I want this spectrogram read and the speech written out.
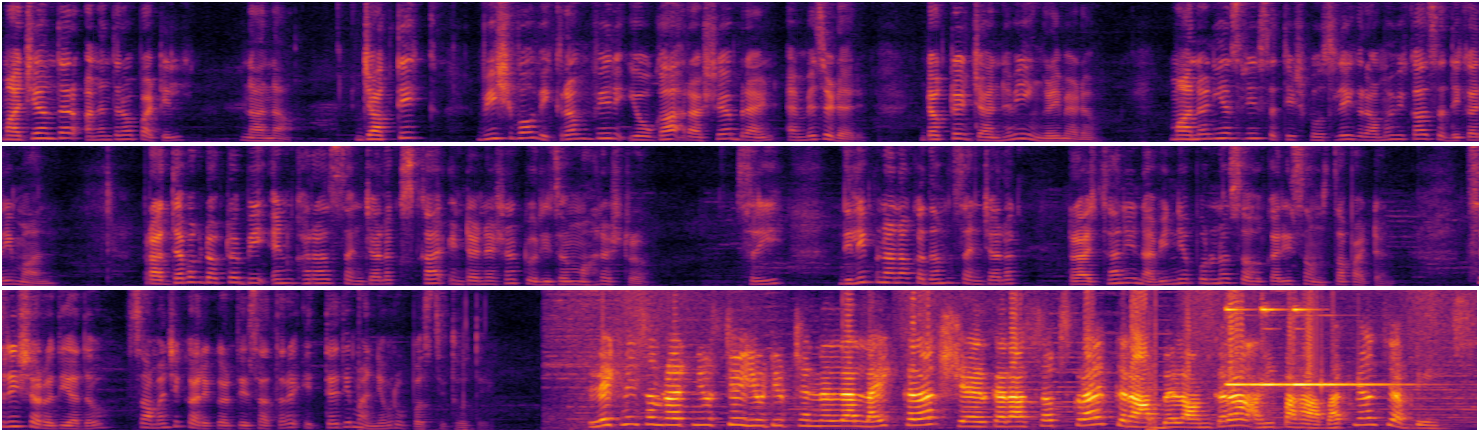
माजी आमदार आनंदराव पाटील नाना जागतिक विश्व विक्रमवीर योगा राष्ट्रीय brand ambassador doctor Janhavi Ingale madam माननीय श्री सतीश भोसले ग्रामविकास अधिकारी मान प्राध्यापक डॉक्टर बी एन खरा संचालक Sky International Tourism Maharashtra Shri Dilip Nana Kadam संचालक राजधानी नाविन्यपूर्ण सहकारी संस्था पाटण. श्री शरद यादव सामाजिक कार्यकर्ते सातारा इत्यादी मान्यवर उपस्थित होते. लेखनी सम्राट न्यूजच्या युट्यूब चॅनलला लाईक करा शेअर करा सबस्क्राईब करा बेल ऑन करा आणि पहा बातम्यांचे अपडेट्स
